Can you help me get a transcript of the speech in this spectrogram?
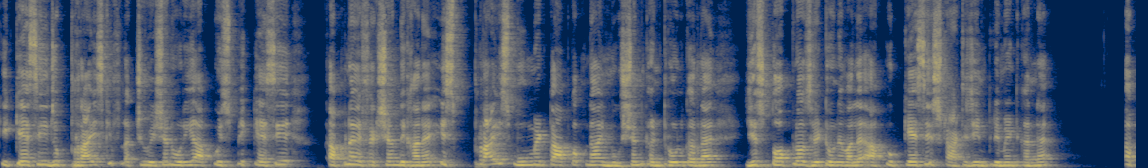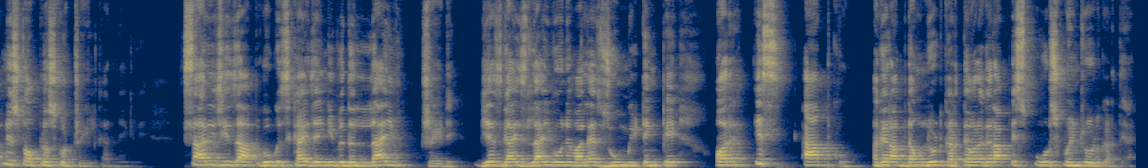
कि कैसे जो प्राइस की फ्लक्चुएशन हो रही है, आपको इस पर कैसे अपना इफेक्शन दिखाना है, इस प्राइस मूवमेंट पे आपको अपना इमोशन कंट्रोल करना है, ये स्टॉप लॉस हिट होने वाला है, आपको कैसे स्ट्रैटेजी इंप्लीमेंट करना है, अपने स्टॉप लॉस को ट्रेल करना लिए सारी चीज़ें आप लोगों को सिखाई जाएँगी with live trading yes guys live होने वाला है जूम मीटिंग पे और इस ऐप को अगर आप डाउनलोड करते हैं और अगर आप इस कोर्स को इनरोल करते हैं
